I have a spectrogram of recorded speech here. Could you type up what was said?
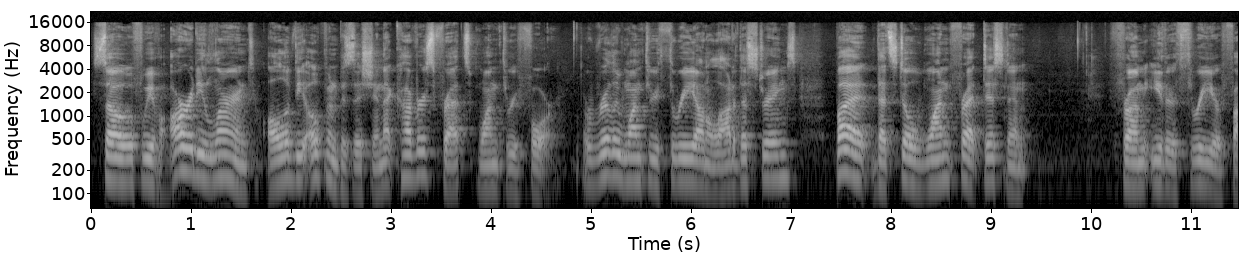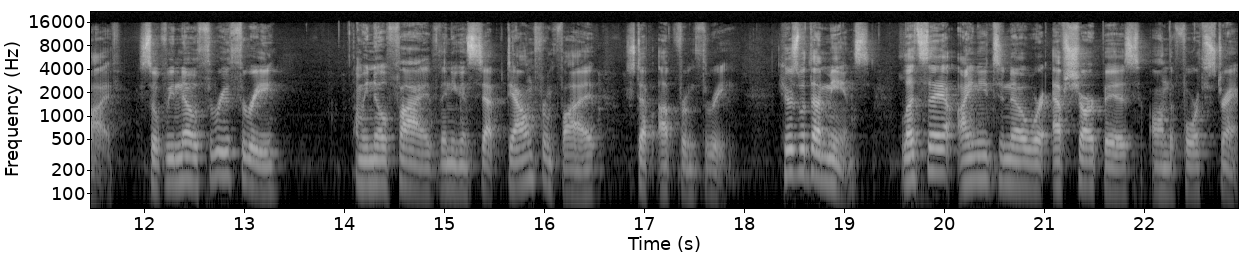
So if we've already learned all of the open position, that covers frets 1 through 4. Or really 1 through 3 on a lot of the strings, but that's still one fret distant from either 3 or 5. So if we know through 3 and we know 5, then you can step down from 5, step up from 3. Here's what that means. Let's say I need to know where F sharp is on the fourth string.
